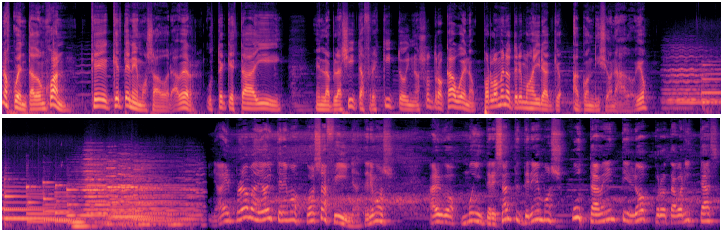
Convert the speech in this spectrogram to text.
nos cuenta, don Juan? ¿Qué, ¿Qué tenemos ahora? A ver, usted que está ahí en la playita fresquito y nosotros acá, bueno, por lo menos tenemos aire acondicionado, ¿vio? En el programa de hoy tenemos cosas finas, tenemos algo muy interesante, tenemos justamente los protagonistas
